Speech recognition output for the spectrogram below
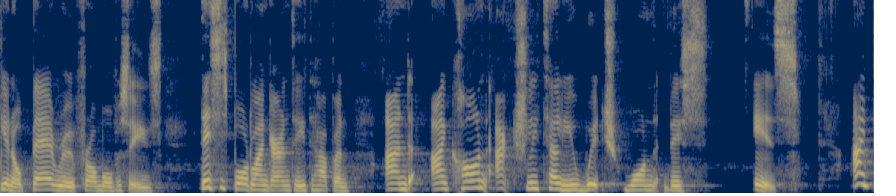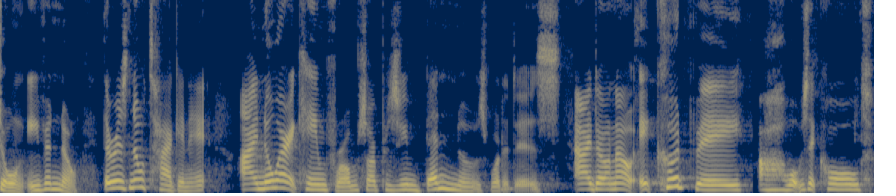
you know, bare root from overseas, this is borderline guaranteed to happen. And I can't actually tell you which one this is. I don't even know. There is no tag in it. I know where it came from, so I presume Ben knows what it is. I don't know. It could be, ah, oh, what was it called?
